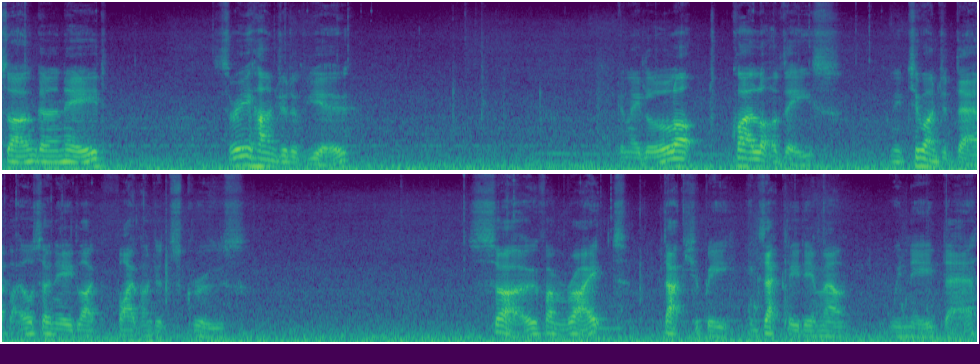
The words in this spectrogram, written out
So I'm going to need 300 of you. To need a lot, quite a lot of these. I need 200 there, but I also need like 500 screws. So, if I'm right, that should be exactly the amount we need there.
